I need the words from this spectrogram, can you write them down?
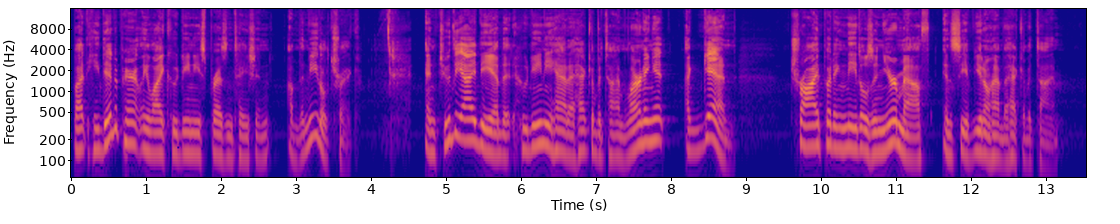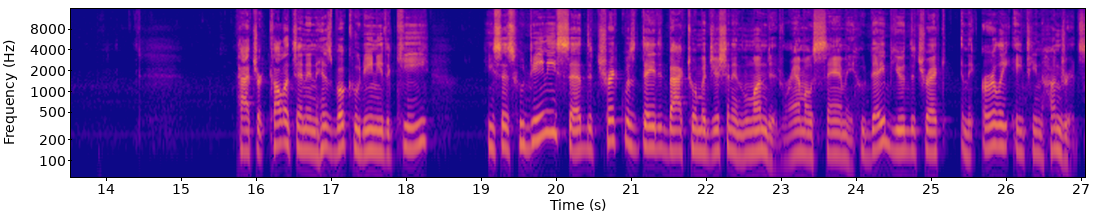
but he did apparently like Houdini's presentation of the needle trick. And to the idea that Houdini had a heck of a time learning it, again, try putting needles in your mouth and see if you don't have a heck of a time. Patrick Culleton, in his book Houdini the Key, he says Houdini said the trick was dated back to a magician in London, Ramo Samee, who debuted the trick in the early 1800s.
